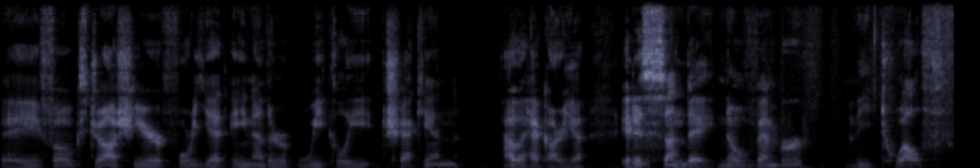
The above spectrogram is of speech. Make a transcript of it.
Hey folks, Josh here for yet another weekly check in. How the heck are you? It is Sunday, November the 12th.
